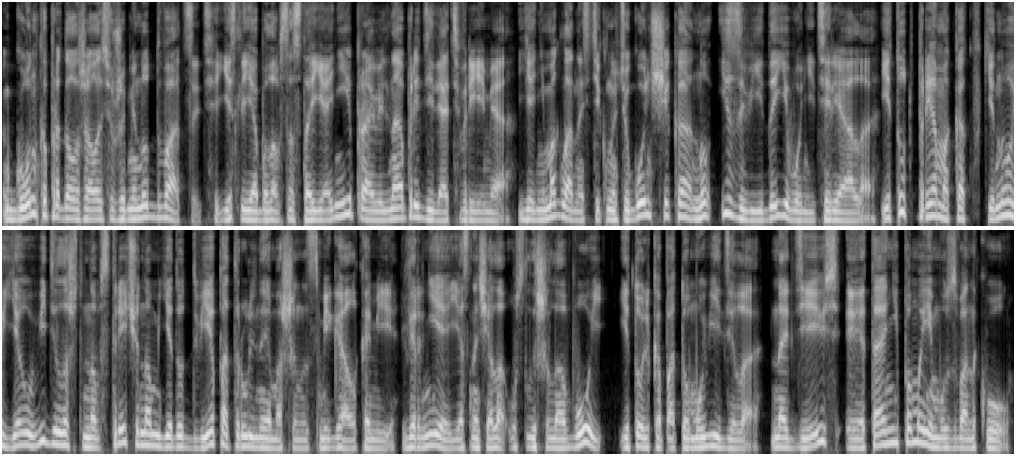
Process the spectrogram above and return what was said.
Гонка продолжалась уже минут 20, если я была в состоянии правильно определять время. Я не могла настигнуть угонщика, но из вида его не теряла. И тут прямо как в кино я увидела, что навстречу нам едут две патрульные машины с мигалками. Вернее, я сначала услышала вой и только потом увидела. Надеюсь, это они по моему звонку.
